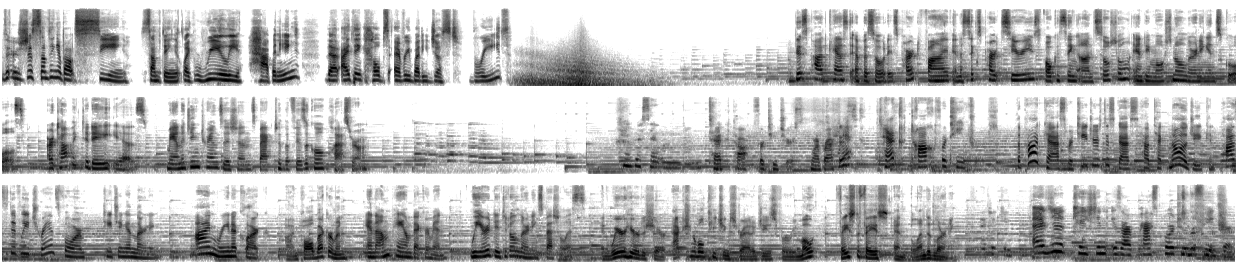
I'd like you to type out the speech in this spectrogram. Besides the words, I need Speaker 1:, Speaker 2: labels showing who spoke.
Speaker 1: There's just something about seeing something like really happening that I think helps everybody just breathe.
Speaker 2: This podcast episode is part five in a six part series focusing on social and emotional learning in schools. Our topic today is managing transitions back to the physical classroom.
Speaker 3: Tech Talk for Teachers. You want to practice?
Speaker 4: Tech, Tech Talk for Teachers.
Speaker 3: The podcast where teachers discuss how technology can positively transform teaching and learning. I'm Rena Clark.
Speaker 5: I'm Paul Beckerman.
Speaker 2: And I'm Pam Beckerman. We are digital learning specialists.
Speaker 5: And we're here to share actionable teaching strategies for remote, face to face, and blended learning.
Speaker 4: Education. Education is our passport to, to the future.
